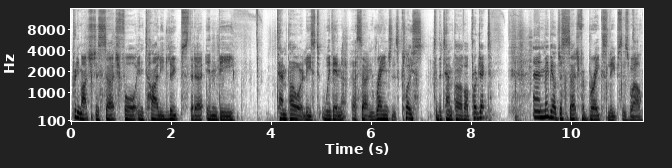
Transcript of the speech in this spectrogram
pretty much just search for entirely loops that are in the tempo or at least within a certain range that's close to the tempo of our project. And maybe I'll just search for breaks loops as well.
